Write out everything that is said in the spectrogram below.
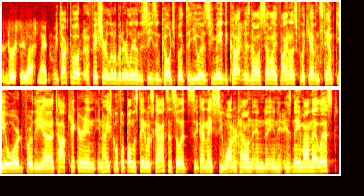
adversity last night. We talked about Fisher a little bit earlier in the season, Coach, but he was he made the cut and is now a semifinalist for the Kevin Stemke Award for the uh, top kicker in, in high school football in the state of Wisconsin. So it's kind of nice to see Watertown and in, in his name on that list.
